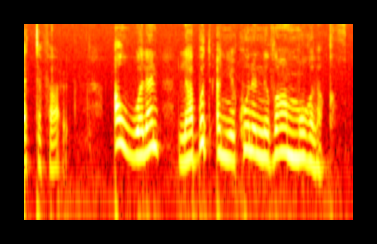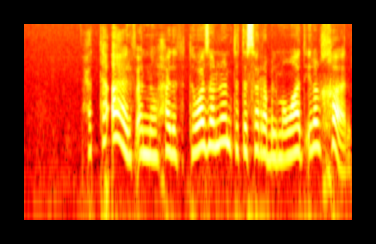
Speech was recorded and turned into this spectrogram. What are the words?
التفاعل؟ أولا لابد أن يكون النظام مغلق. حتى أعرف أنه حدث التوازن لم تتسرب المواد إلى الخارج.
